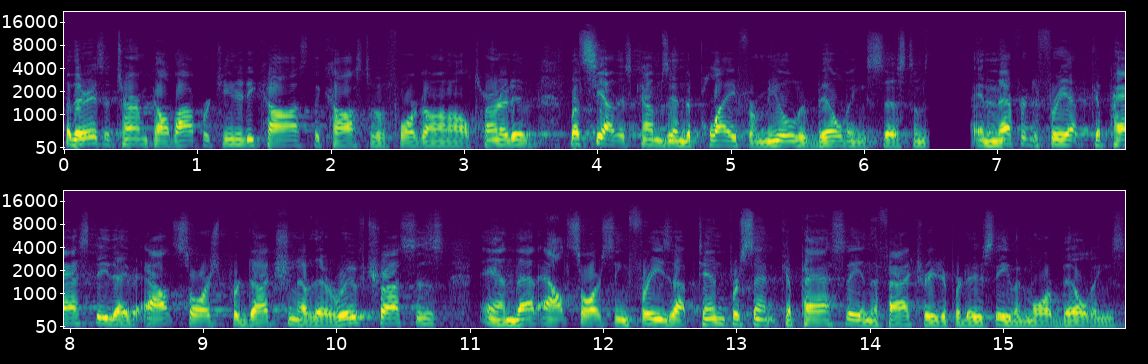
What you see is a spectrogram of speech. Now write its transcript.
There is a term called opportunity cost, the cost of a foregone alternative. Let's see how this comes into play for Mueller Building Systems. In an effort to free up capacity, they've outsourced production of their roof trusses, and that outsourcing frees up 10% capacity in the factory to produce even more buildings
